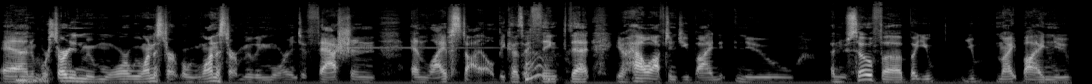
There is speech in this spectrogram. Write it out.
and mm-hmm. we're starting to move more. We want to start, we want to start moving more into fashion and lifestyle because oh. I think that you know how often do you buy new a new sofa, but you you might buy new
